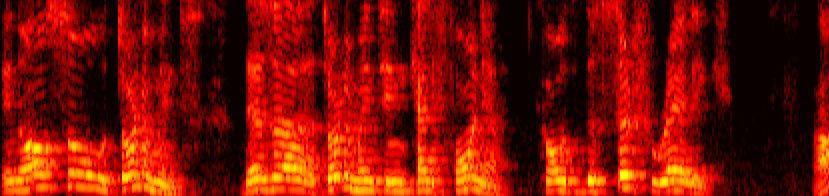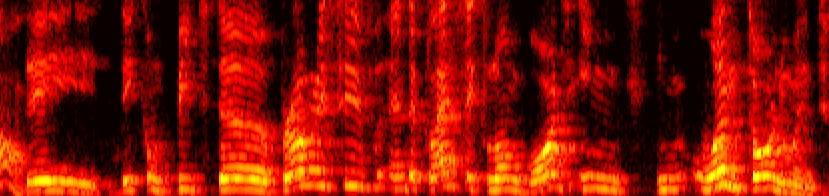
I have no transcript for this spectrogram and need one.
and also tournaments. There's a tournament in California called the Surf Relic. Oh. They they compete the progressive and the classic longboard in, in one tournament.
